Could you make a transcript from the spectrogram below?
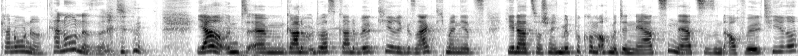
Kanone. Kanone sind. ja, und ähm, gerade du hast gerade Wildtiere gesagt. Ich meine, jetzt, jeder hat es wahrscheinlich mitbekommen, auch mit den Nerzen. Nerze sind auch Wildtiere.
